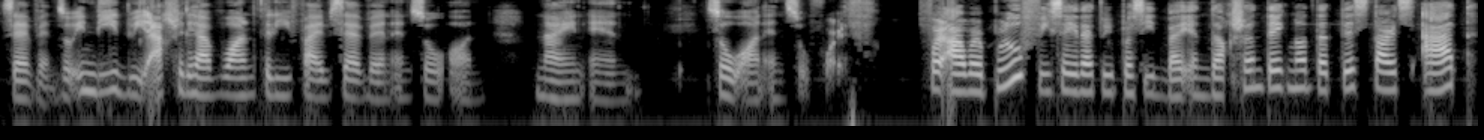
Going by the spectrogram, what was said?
7. So indeed, we actually have 1, 3, 5, 7, and so on, 9, and so on and so forth. For our proof, we say that we proceed by induction. Take note that this starts at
